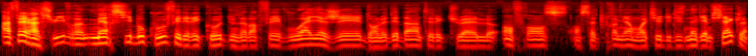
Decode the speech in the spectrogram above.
Affaire à suivre. Merci beaucoup, Federico, de nous avoir fait voyager dans le débat intellectuel en France en cette première moitié du 19e siècle.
